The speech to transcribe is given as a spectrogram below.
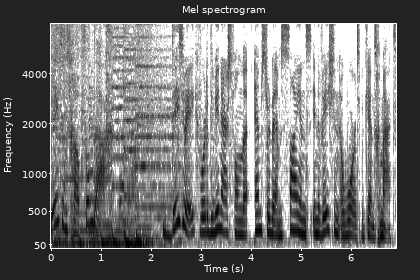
Wetenschap vandaag. Deze week worden de winnaars van de Amsterdam Science Innovation Award bekendgemaakt.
